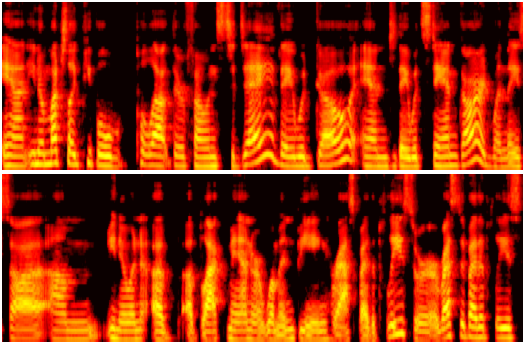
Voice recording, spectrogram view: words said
and you know, much like people pull out their phones today, they would go and they would stand guard when they saw, um, you know, an, a, a black man or woman being harassed by the police or arrested by the police.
